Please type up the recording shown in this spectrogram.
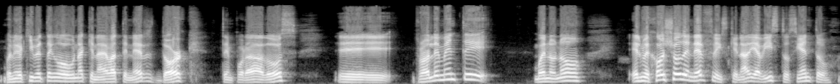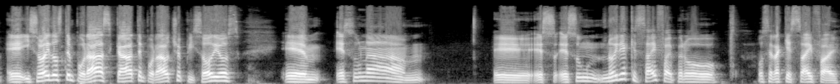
Bueno, y aquí me tengo una que nadie va a tener. Dark, temporada 2. probablemente, bueno, no. El mejor show de Netflix que nadie ha visto, siento. Eh, y solo hay dos temporadas, cada temporada ocho episodios. Es una... Eh, es, un... No diría que sci-fi, pero... ¿O será que sci-fi?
